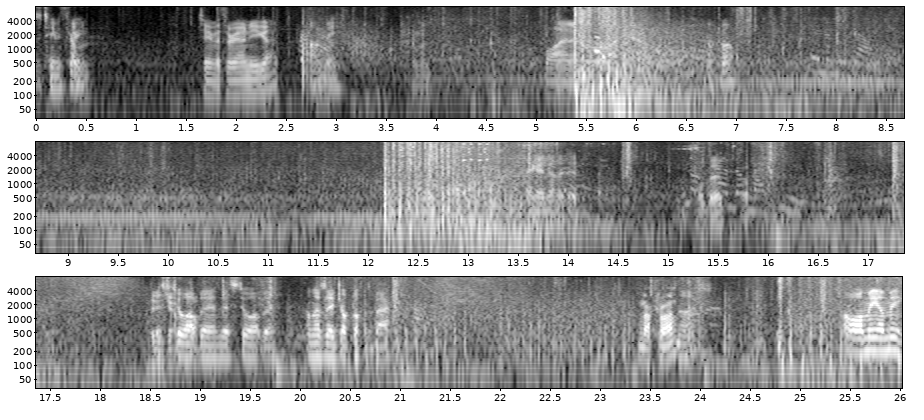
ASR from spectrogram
There's a team of three Coming. Team of three on you guys? on me. Coming. Flying over right now. Knocked one. Okay, no, they're dead. All dead? Oh. Did They're he jump still up off? there. They're still up there. Unless they dropped off the back. Knocked one. Nice. Oh, on me, on me.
